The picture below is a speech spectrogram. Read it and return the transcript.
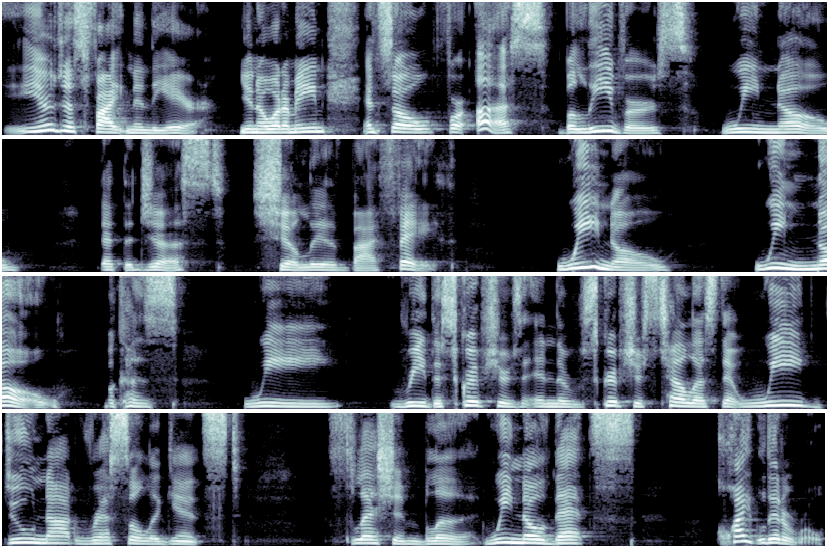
you're just fighting in the air. You know what I mean? And so for us believers, we know that the just shall live by faith. We know, we know because we read the scriptures and the scriptures tell us that we do not wrestle against flesh and blood. We know that's quite literal.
